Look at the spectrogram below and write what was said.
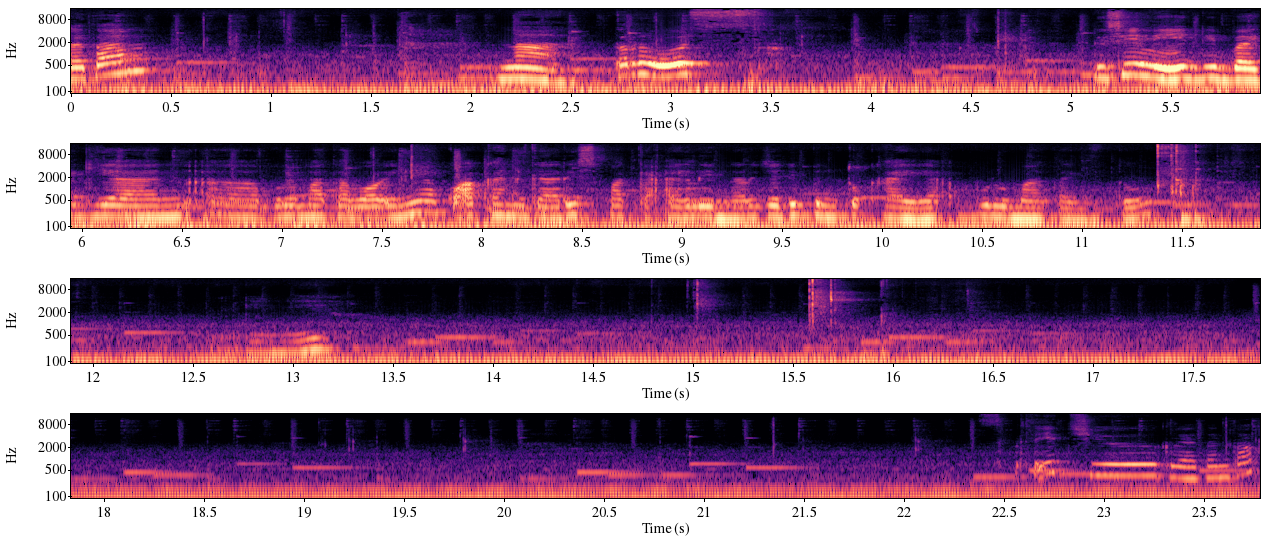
kelihatan nah terus di sini di bagian uh, bulu mata bawah ini aku akan garis pakai eyeliner jadi bentuk kayak bulu mata gitu. Gini itu, kelihatan?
